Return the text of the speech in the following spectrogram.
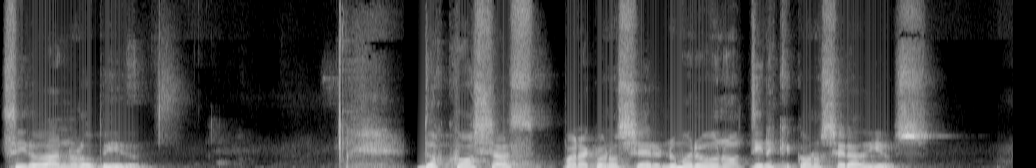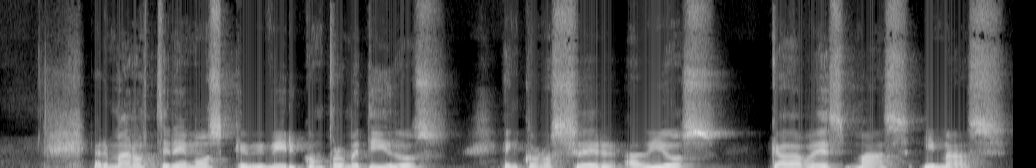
Si lo dan, no lo pido. Dos cosas para conocer. Número uno, tienes que conocer a Dios. Hermanos, tenemos que vivir comprometidos en conocer a Dios cada vez más y más.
